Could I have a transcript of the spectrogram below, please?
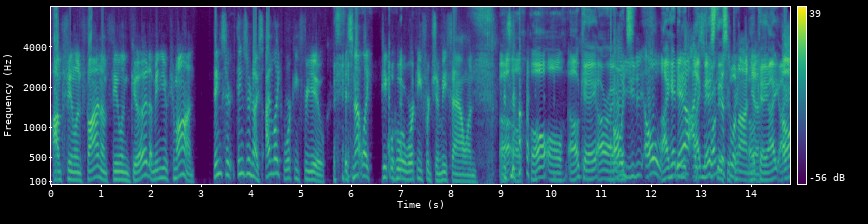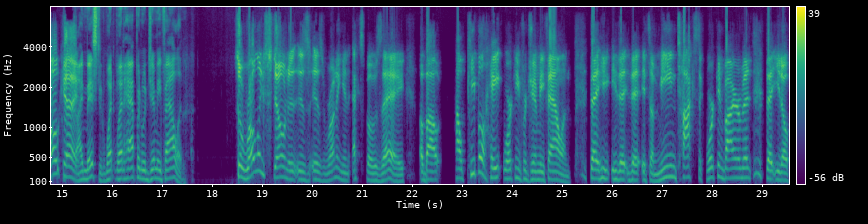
I'm feeling fine. I'm feeling good. I mean, you come on. Things are things are nice. I like working for you. It's not like people who are working for Jimmy Fallon. Uh oh. oh. Okay. All right. Oh, you did, oh I had yeah, I, I missed this, this one on you. Okay. I, I okay. I missed it. What what happened with Jimmy Fallon? So Rolling Stone is is, is running an expose about how people hate working for Jimmy Fallon. That he, that, that it's a mean, toxic work environment. That you know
